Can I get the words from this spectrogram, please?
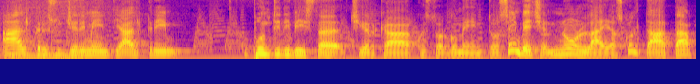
altri suggerimenti, altri punti di vista circa questo argomento. Se invece non l'hai ascoltata,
